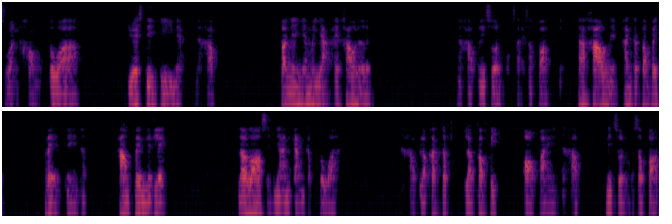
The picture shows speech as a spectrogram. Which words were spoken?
ส่วนของตัว USDT เนี่ยนะครับ ตอนนี้ยังไม่อยากให้เข้าเลยนะครับ ในส่วนของสายสปอร์ตเนี่ยถ้าเข้าเนี่ยท่านก็ต้องไปเทรดในทางเฟรมเล็กๆ แล้วรอสัญญาณการกลับตัวนะครับแล้วก็จะแล้วก็ปิดออกไปนะครับ ในส่วนของสปอร์ต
